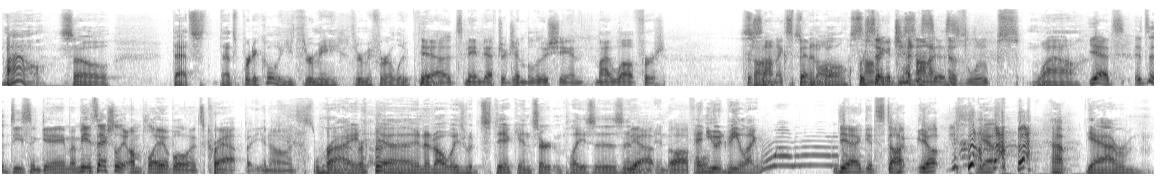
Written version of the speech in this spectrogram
Wow. So that's that's pretty cool. You threw me threw me for a loop. There. Yeah, it's named after Jim Belushi and my love for for Sonic, Sonic Spinball, Spinball. for Sonic, Sega Genesis. Sonic does loops. Wow. yeah, it's it's a decent game. I mean, it's actually unplayable and it's crap, but you know, it's Right. whatever. uh, and it always would stick in certain places. And, Yeah, and, awful. and you would be like, yeah, it gets stuck. Yep. yeah, uh, yeah. I rem-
